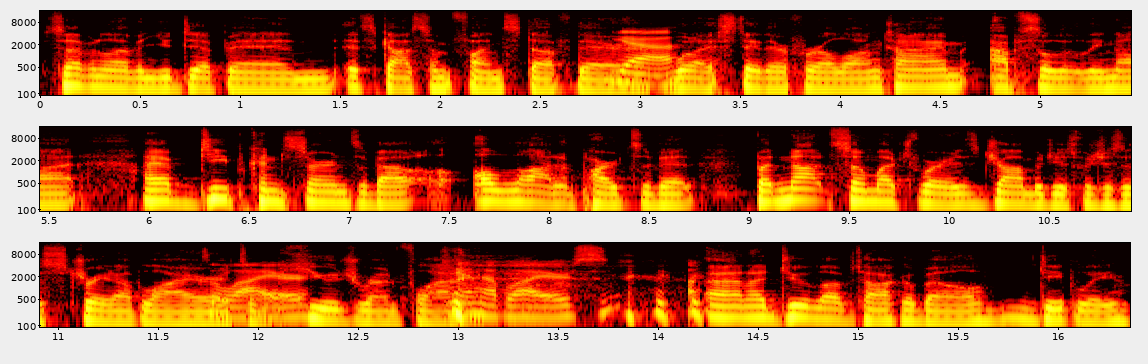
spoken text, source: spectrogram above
7-Eleven, you dip in. It's got some fun stuff there. Yeah. Will I stay there for a long time? Absolutely not. I have deep concerns about a lot of parts of it, but not so much whereas Jamba Juice, which is a straight up liar. It's a liar. huge red flag. Can't have liars. and I do love Taco Bell deeply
